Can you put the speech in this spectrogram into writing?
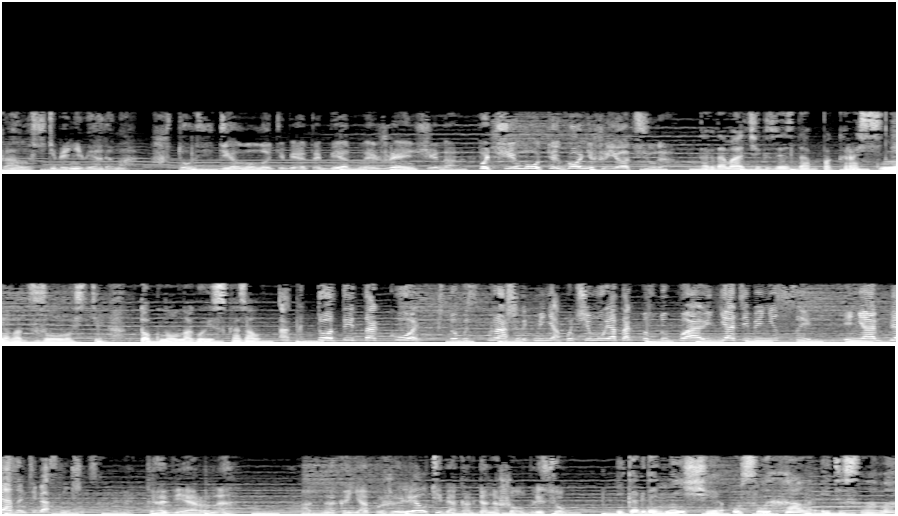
жалость тебе неведома. Что сделала тебе эта бедная женщина? Почему ты гонишь ее отсюда? Тогда мальчик-звезда покраснел от злости, топнул ногой и сказал... А кто ты такой, чтобы спрашивать меня, почему я так поступаю? Я тебе не сын и не обязан тебя слушаться. Это верно. Однако я пожалел тебя, когда нашел в лесу. И когда нищая услыхала эти слова,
